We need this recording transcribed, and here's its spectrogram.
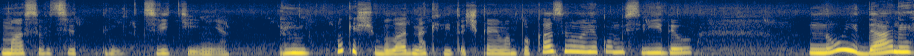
масове цвіт- цвітіння. Поки що була одна квіточка, я вам показувала в якомусь відео. Ну і далі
